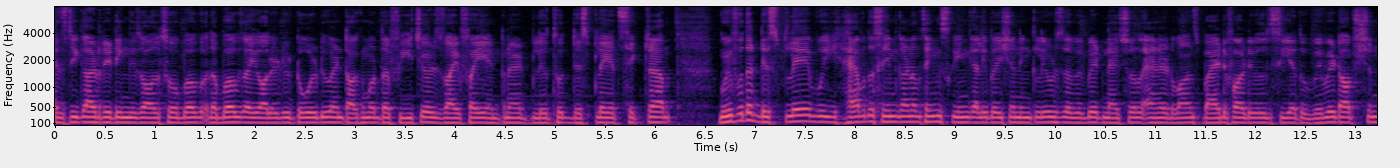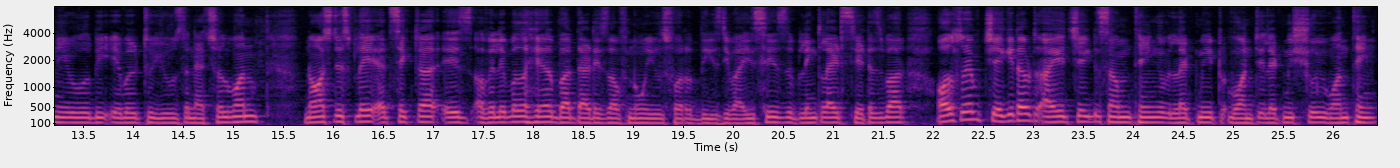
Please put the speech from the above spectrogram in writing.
sd card reading is also a bug the bugs i already told you and talking about the features wi-fi internet bluetooth display etc Going for the display, we have the same kind of thing. Screen calibration includes the vivid, natural and advanced. By default, you will see at the vivid option, you will be able to use the natural one. Notch display, etc. is available here, but that is of no use for these devices. Blink light status bar. Also, have check it out. I checked something. Let me want to let me show you one thing.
